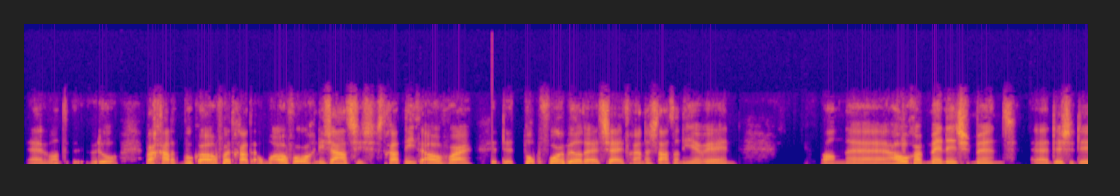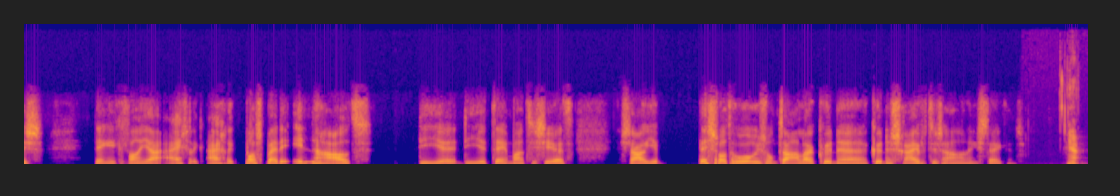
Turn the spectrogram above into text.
hè, want ik bedoel, waar gaat het boek over? Het gaat om over organisaties. Het gaat niet over de topvoorbeelden, et cetera. En dan staat dan hier weer in van uh, hoger management. Uh, dus het is, denk ik van ja, eigenlijk, eigenlijk past bij de inhoud die je, die je thematiseert, zou je best wat horizontaler kunnen, kunnen schrijven tussen aanhalingstekens. Ja,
